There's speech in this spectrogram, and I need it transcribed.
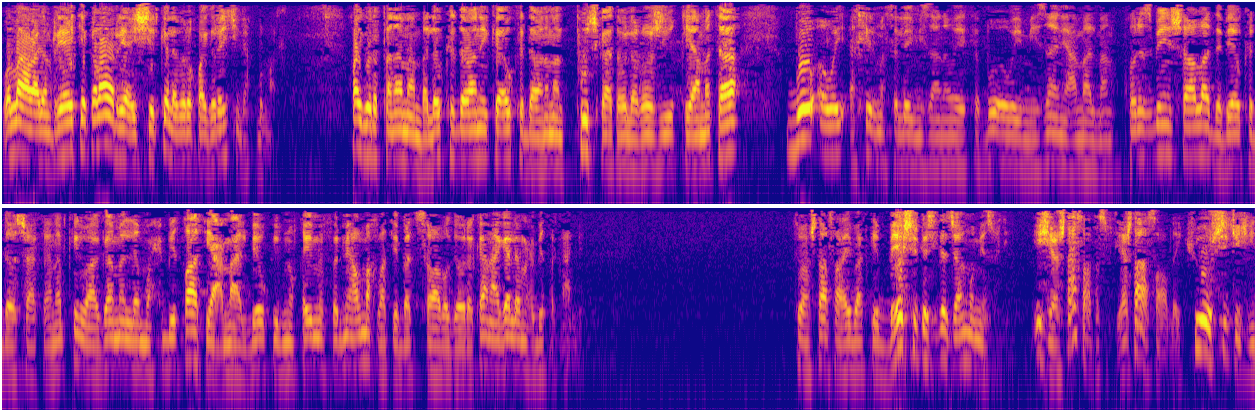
والله أعلم رياء لا رياء الشركة لا بروح قايل شيء لقبل مالك قايل فناما بلو كردواني كأو كردوانا من بوش كاتو لروجي قيامتها بۆ ئەوەی ئەخیر مەسلەی میزانەوەی کە بۆ ئەوەی میزانی عمالمان قرس بێ انشاءله دەبێ و کە دەوچاکانە بکەین واگامن لە محبیطاتی عمال بێ و ابن قیم فەرمی هەڵمەخڵەتی بەد سەوابە گەورەکان ئاگەر لە محبیطەکان بێ تو هشتا ساڵی بات کە بێشی کەسیتە جان مۆ مێسوتی ئیش هشتا ساڵ سوتی هشتا ساڵی کوێ شیچێکی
